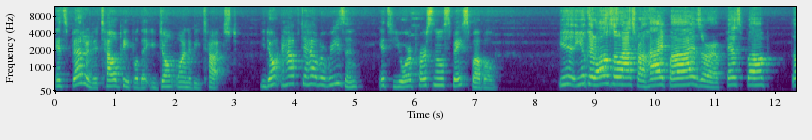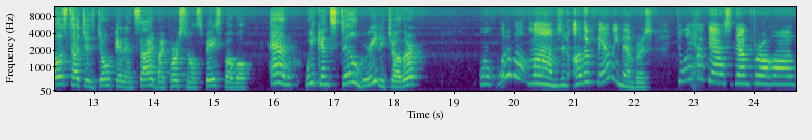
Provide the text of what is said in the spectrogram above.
It's better to tell people that you don't want to be touched. You don't have to have a reason. It's your personal space bubble. You, you could also ask for high fives or a fist bump. Those touches don't get inside my personal space bubble, and we can still greet each other. Well, what about moms and other family members? Do I have to ask them for a hug?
